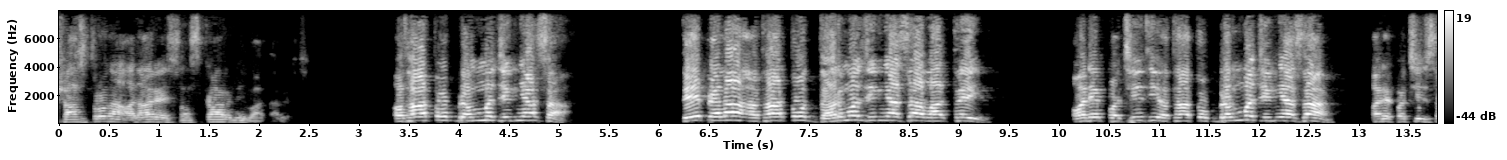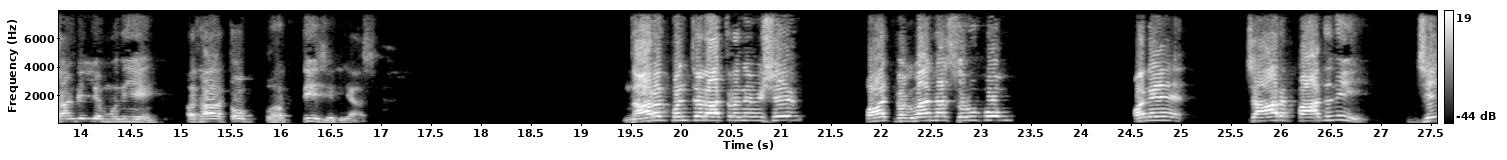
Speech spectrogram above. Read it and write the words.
શાસ્ત્રોના આધારે સંસ્કારની વાત આવે છે. અથા તો બ્રહ્મ જિજ્ઞાસા. તે પહેલા અથા તો ધર્મ જિજ્ઞાસા વાત થઈ, અને પછીથી અથા તો બ્રહ્મ જિજ્ઞાસા, અને પછી સાંડિલ્ય મુનિએ અથા તો ભક્તિ જિજ્ઞાસા. નારદ પંચરાત્ર ને વિશે પાંચ ભગવાનના સ્વરૂપો, અને ચાર પાદની જે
